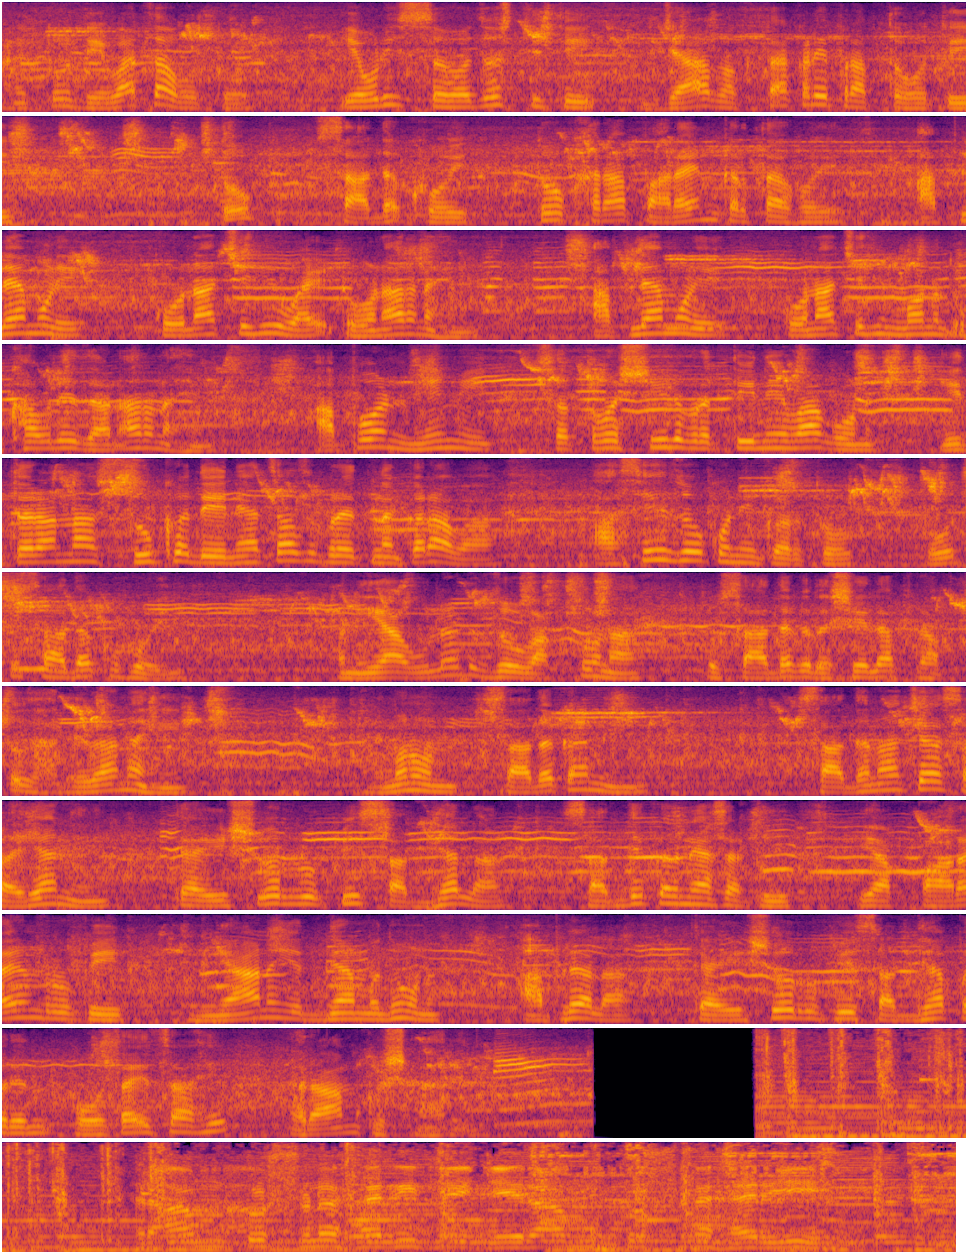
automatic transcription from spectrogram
आणि तो देवाचा होतो. एवढी सहज स्थिती ज्या भक्ताकडे प्राप्त होती तो साधक होय तो खरा पारायण करता होय. आपल्यामुळे कोणाचेही वाईट होणार नाही. आपल्यामुळे कोणाचेही मन दुखावले जाणार नाही. आपण नेहमी सत्वशील वृत्तीने वागून इतरांना सुख देण्याचाच प्रयत्न करावा असे जो कोणी करतो तोच साधक होईल पण या उलट जो वागतो ना तो साधक दशेला प्राप्त झालेला नाही. म्हणून साधकांनी साधनाच्या साह्याने त्या ईश्वररूपी साध्याला साध्य करण्यासाठी या पारायणरूपी ज्ञानयज्ञामधून आपल्याला त्या ईश्वररूपी साध्यापर्यंत पोहोचायचं आहे. रामकृष्ण हरी. रामकृष्ण हरी जय जय राम कृष्ण हरी.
